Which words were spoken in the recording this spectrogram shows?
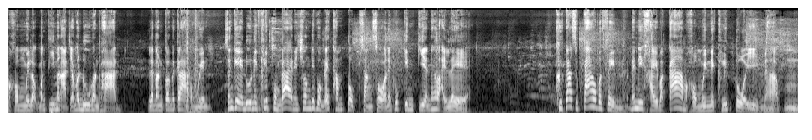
มาคอมเมนต์หรอกบางทีมันอาจจะมาดูผ่านๆแล้วมันก็ไม่กล้าคอมเมนต์สังเกตดูในคลิปผมได้ในช่องที่ผมได้ทำตบสั่งสอนในพวกเกียนๆทั้งหลายแหล่คือ 99%ไม่มีใครมากล้ามาคอมเมนต์ในคลิปตัวเองนะครับ อืม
